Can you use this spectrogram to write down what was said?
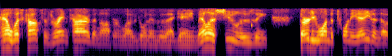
hell, Wisconsin's ranked higher than Auburn was going into that game. LSU losing 31 to 28 and uh,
